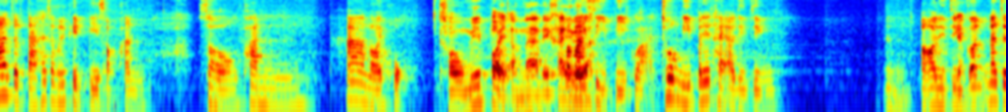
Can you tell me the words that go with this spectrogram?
น่าจะตายถ้าจะไม่ผิดปี2506 เขาไม่ปล่อยอำนาจให้ใครประเลมาณยเหรอสี่ปีกว่า ช่วงนี้ประเทศไทยเอาจริงๆอืม เอาเอาจริงๆก็น่าจะ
